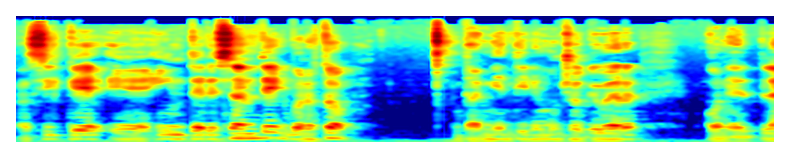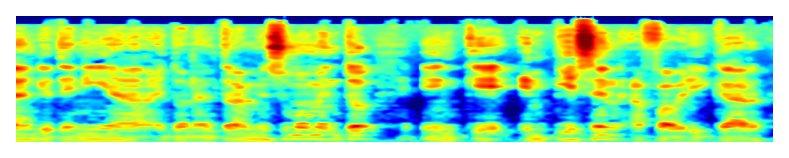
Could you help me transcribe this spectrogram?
Así que eh, interesante. Bueno, esto también tiene mucho que ver con el plan que tenía Donald Trump en su momento en que empiecen a fabricar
